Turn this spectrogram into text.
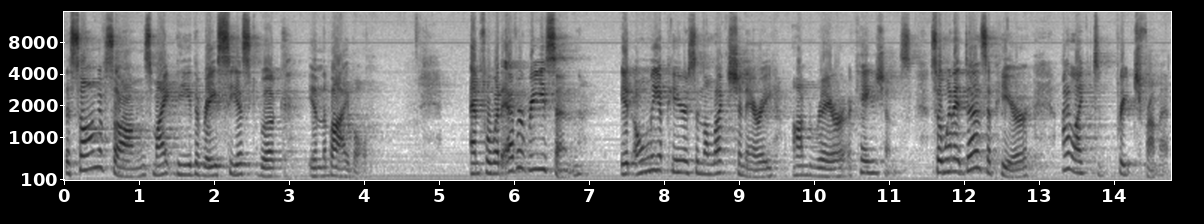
The Song of Songs might be the raciest book in the Bible. And for whatever reason, it only appears in the lectionary on rare occasions. So when it does appear, I like to preach from it.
